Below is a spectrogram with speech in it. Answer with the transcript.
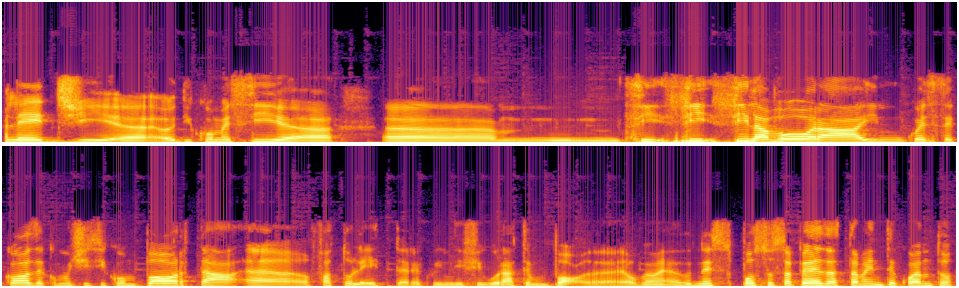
leggi eh, di come si, eh, ehm, si, si, si, lavora in queste cose, come ci si comporta. Eh, ho fatto lettere, quindi figurate un po'. Eh, posso sapere esattamente quanto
